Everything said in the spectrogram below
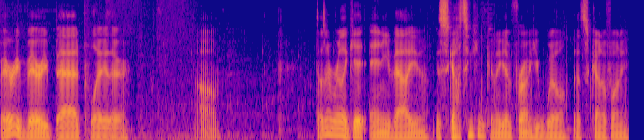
Very, very bad play there. Um, doesn't really get any value. Is Skeleton King gonna get in front? He will. That's kind of funny.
